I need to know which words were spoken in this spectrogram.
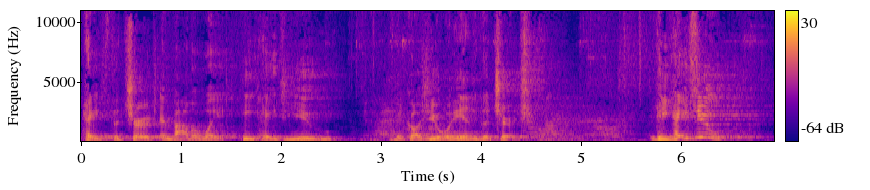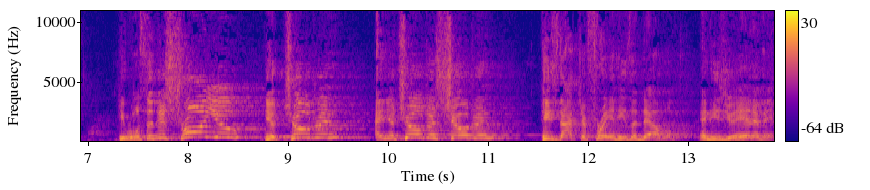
hates the church. And by the way, he hates you because you are in the church. He hates you. He wants to destroy you, your children, and your children's children. He's not your friend, he's a devil, and he's your enemy.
